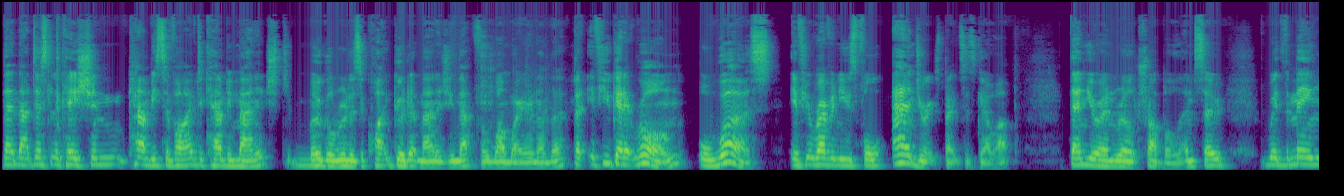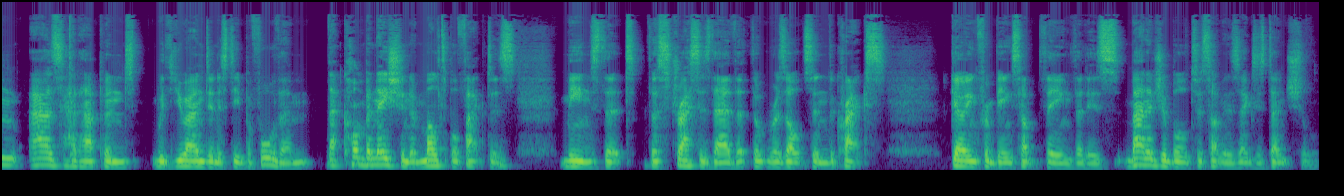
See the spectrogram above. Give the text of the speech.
then that dislocation can be survived, it can be managed. Mughal rulers are quite good at managing that for one way or another. But if you get it wrong, or worse, if your revenues fall and your expenses go up, then you're in real trouble. And so, with the Ming, as had happened with Yuan dynasty before them, that combination of multiple factors means that the stress is there that, that results in the cracks going from being something that is manageable to something that's existential.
